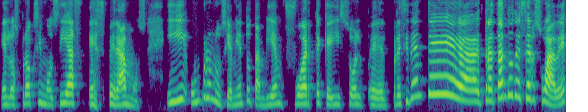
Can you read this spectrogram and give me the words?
en los próximos días, esperamos. Y un pronunciamiento también fuerte que hizo el, presidente, ah, tratando de ser suave,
